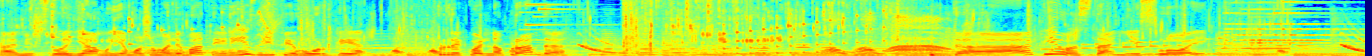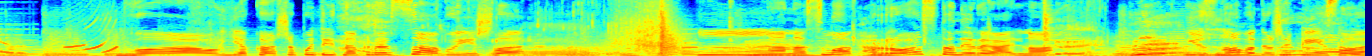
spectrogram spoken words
А між слоями я можу малювати різні фігурки. Прикольно, правда? Так, і останній слой. Вау, яка ж апетитна краса вийшла. М, а на смак просто нереально. І знову дуже кисло.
